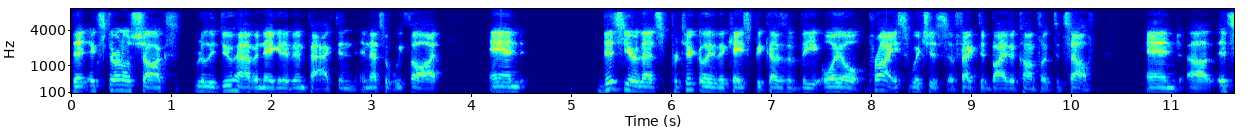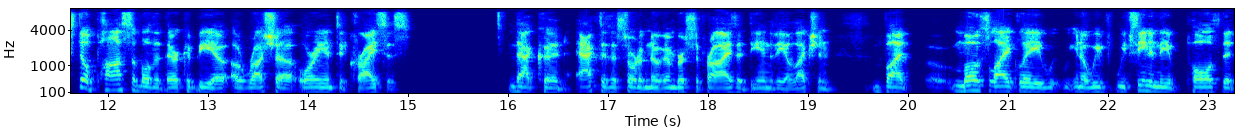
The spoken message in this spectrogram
that external shocks really do have a negative impact. And, and that's what we thought. And this year, that's particularly the case because of the oil price, which is affected by the conflict itself. And uh, it's still possible that there could be a, a Russia-oriented crisis that could act as a sort of November surprise at the end of the election. But most likely, you know, we've we've seen in the polls that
